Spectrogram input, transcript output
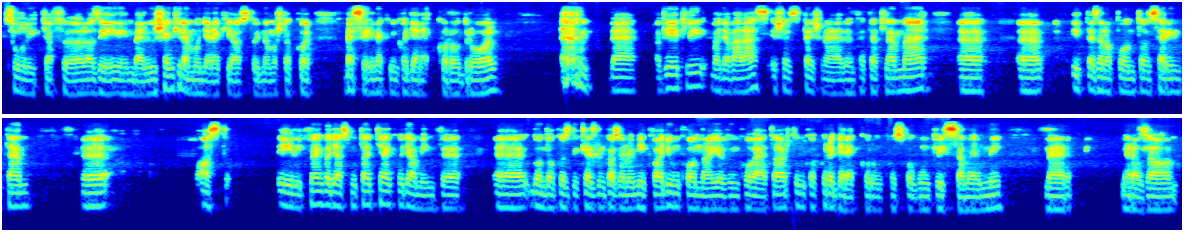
szólítja föl az én belül, senki nem mondja neki azt, hogy na most akkor beszélj nekünk a gyerekkorodról, de a Gately vagy a Wallace, és ez teljesen eldönthetetlen már, ö, ö, itt ezen a ponton szerintem ö, azt élik meg, vagy azt mutatják, hogy amint gondolkozni kezdünk azon, hogy mik vagyunk, honnan jövünk, hová tartunk, akkor a gyerekkorunkhoz fogunk visszamenni, mert, mert az a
